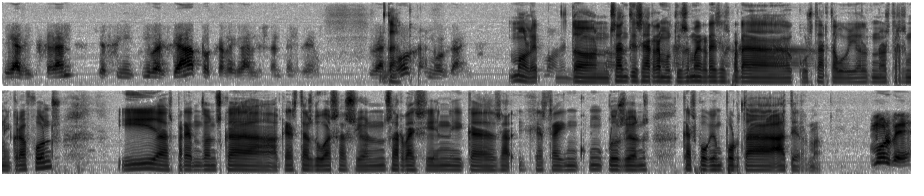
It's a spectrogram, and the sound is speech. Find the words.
que ja dic seran definitives ja pel carrer Gran de Sant Andreu, durant molts molts anys. Molt bé. Doncs, Santi Serra, moltíssimes gràcies per acostar-te avui als nostres micròfons i esperem doncs, que aquestes dues sessions serveixin i que, i que es treguin conclusions que es puguin portar a terme. Molt bé.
